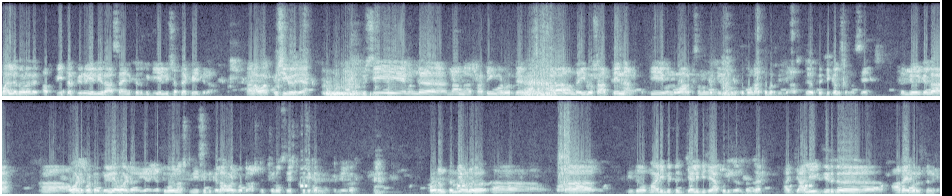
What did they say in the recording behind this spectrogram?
ಬಾಲ್ಯದೊಳಗೆ ಅಪ್ಪಿ ತಪ್ಪಿನೂ ಎಲ್ಲಿ ರಾಸಾಯನಿಕದ ಬಗ್ಗೆ ಎಲ್ಲಿ ಶಬ್ದ ಕೇಳಿದಿಲ್ಲ ನಾನು ಅವಾಗ ಕೃಷಿಗಳಿದೆ. ಕೃಷಿ ಒಂದು ನಾನು ಸ್ಟಾರ್ಟಿಂಗ್ ಮಾಡುವಾಗ ಬಹಳ ಒಂದು ಐದು ವರ್ಷ ಹತ್ತೇನು ನಾನು. ಪ್ರತಿ ಒಂದು ವಾರಕ್ಕೆ ಸಂಬಂಧ ಗಿಡ ತಗೊಂಡು ಹತ್ತು ಬರ್ತಿದ್ದೆ. ಅಷ್ಟು ಕ್ರಿಟಿಕಲ್ ಸಮಸ್ಯೆ. ತಂದೆಯವರಿಗೆಲ್ಲ ಅವಾರ್ಡ್ ಕೊಟ್ಟರು ಬೆಳ್ಳಿ ಅವಾರ್ಡ್ ಎತ್ತುಗಳನ್ನ ಅಷ್ಟು ನೇಸಿದ್ದಕ್ಕೆಲ್ಲ ಅವಾರ್ಡ್ ಕೊಟ್ಟರು ಅಷ್ಟು ಚಲೋ, ಶ್ರೇಷ್ಠ ಕ್ರಿಟಿಕಲ್ ನಮ್ಮ ತಂದೆಯವರು ಅವ್ರು ನಮ್ಮ ತಂದೆಯವರು ಬಹಳ ಇದು ಮಾಡಿ ಬಿಟ್ಟು ಜಾಲಿ ಬೀಜ ಯಾಕೆ ಕುಡಿದ್ರು ಅಂತಂದ್ರೆ ಆ ಜಾಲಿ ಗಿಡದ ಆದಾಯ ಬರುತ್ತೆ ನನಗೆ.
